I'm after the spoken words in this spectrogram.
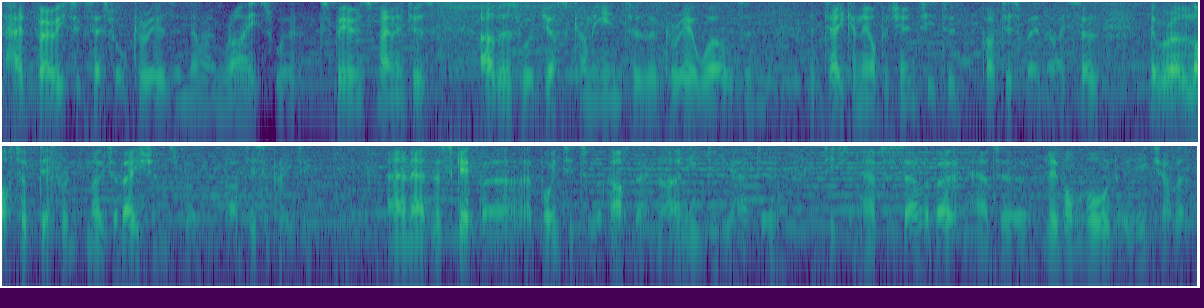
had very successful careers in their own rights, were experienced managers. Others were just coming into the career world and had taken the opportunity to participate in the race. So there were a lot of different motivations for participating. And as the skipper appointed to look after that, not only did you have to teach them how to sail the boat and how to live on board with each other,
